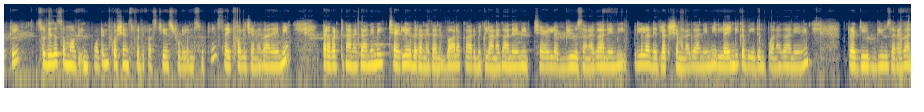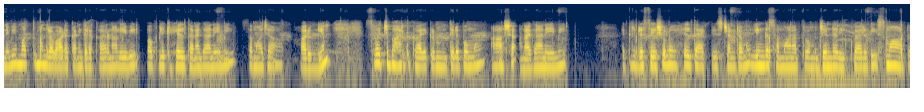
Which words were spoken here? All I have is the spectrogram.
okay so these are some of the important questions for the first year students okay psychology అనగానేమి ప్రవర్తన అనగానేమి చైల్డ్ లేబర్ అనగానే బాల కార్మికులు అనగానేమి చైల్డ్ అబ్యూస్ అనగానేమి పిల్లల నిర్లక్ష్యం అనగానేమి లైంగిక వేధింపు అనగానేమి డ్రగ్ అబ్యూస్ అనగానేమి మత్తు మందుల వాడకానికి గల కారణాలు ఇవి పబ్లిక్ హెల్త్ అనగానేమి సమాజ ఆరోగ్యం స్వచ్ఛ భారత్ కార్యక్రమం తెలుపము ఆశ అనగానేమి అక్రిడెట్ హెల్త్ యాక్టివిస్ట్ అంటాము లింగ సమానత్వం gender equality smart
